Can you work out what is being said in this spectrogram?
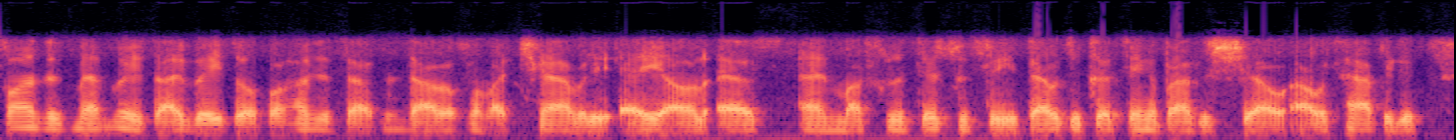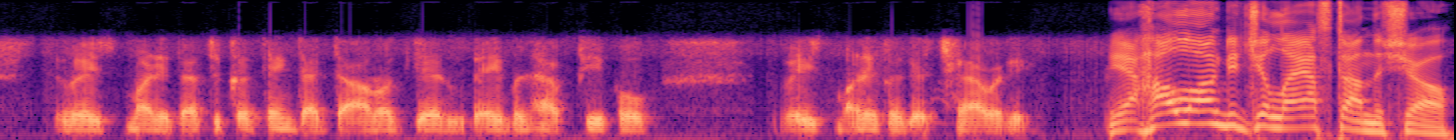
fondest memories, I raised over $100,000 for my charity, ALS and muscular dystrophy. That was a good thing about the show. I was happy to, to raise money. That's a good thing that Donald did, was able to have people raise money for their charity. Yeah. How long did you last on the show?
